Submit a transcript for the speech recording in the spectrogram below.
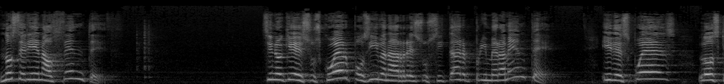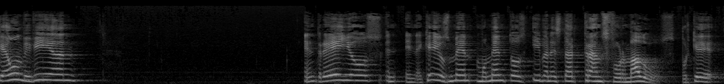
no serían ausentes, sino que sus cuerpos iban a resucitar primeramente y después los que aún vivían entre ellos en, aquellos momentos iban a estar transformados, porque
